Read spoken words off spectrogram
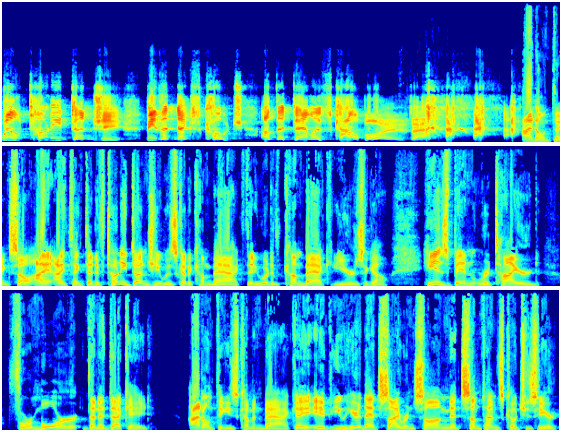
Will Tony Dungy be the next coach of the Dallas Cowboys? I don't think so. I, I, think that if Tony Dungy was going to come back, that he would have come back years ago. He has been retired for more than a decade. I don't think he's coming back. If you hear that siren song that sometimes coaches hear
